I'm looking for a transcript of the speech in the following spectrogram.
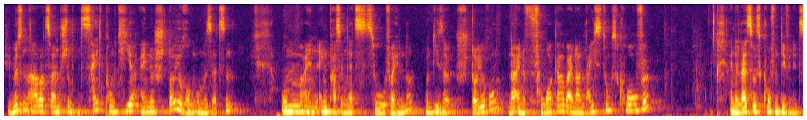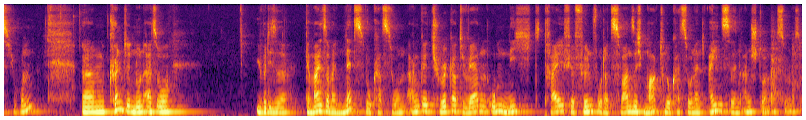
Wir müssen aber zu einem bestimmten Zeitpunkt hier eine Steuerung umsetzen, um einen Engpass im Netz zu verhindern. Und diese Steuerung, ne, eine Vorgabe einer Leistungskurve, eine Leistungskurvendefinition, ähm, könnte nun also über diese gemeinsame Netzlokation angetriggert werden, um nicht drei, vier, fünf oder 20 Marktlokationen einzeln ansteuern zu müssen.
